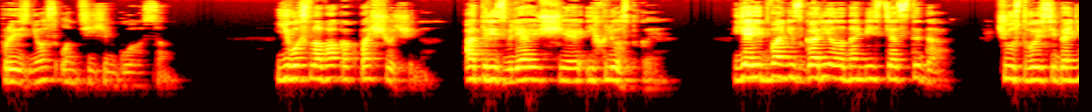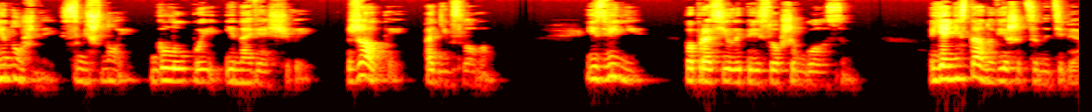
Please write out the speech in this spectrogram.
произнес он тихим голосом. Его слова как пощечина, отрезвляющая и хлесткая. Я едва не сгорела на месте от стыда, чувствуя себя ненужной, смешной, глупой и навязчивой, жалкой, одним словом. «Извини», — попросила пересохшим голосом. «Я не стану вешаться на тебя».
